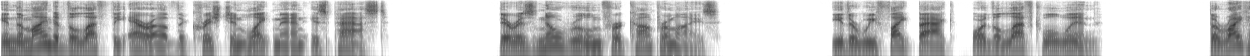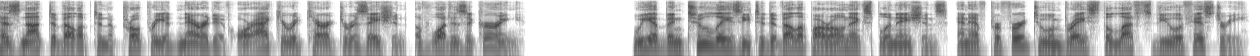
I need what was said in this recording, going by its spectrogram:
In the mind of the left, the era of the Christian white man is past. There is no room for compromise. Either we fight back, or the left will win. The right has not developed an appropriate narrative or accurate characterization of what is occurring. We have been too lazy to develop our own explanations and have preferred to embrace the left's view of history.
